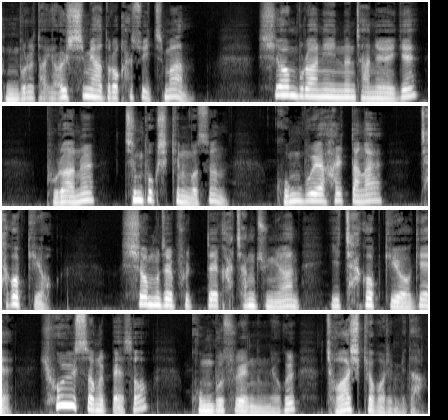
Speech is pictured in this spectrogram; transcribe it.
공부를 더 열심히 하도록 할 수 있지만 시험 불안이 있는 자녀에게 불안을 증폭시키는 것은 공부에 할당할 작업 기억, 시험 문제를 풀 때 가장 중요한 이 작업 기억의 효율성을 빼서 공부 수행 능력을 저하시켜 버립니다.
